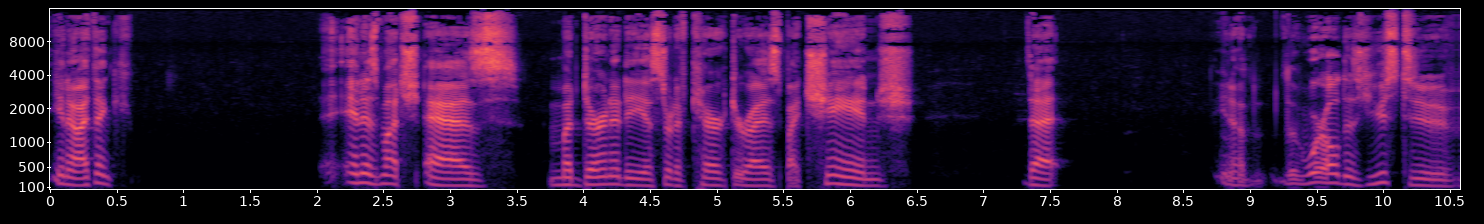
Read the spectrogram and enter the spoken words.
you know, I think, in as much as modernity is sort of characterized by change, that you know, the world is used to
